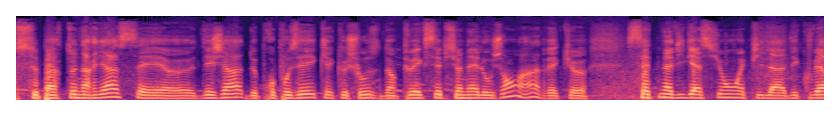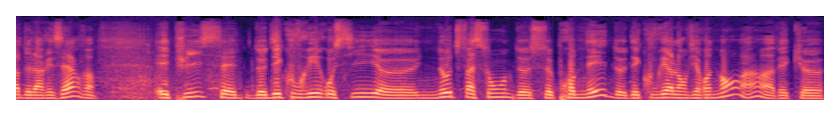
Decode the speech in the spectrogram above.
Ce partenariat, c'est euh, déjà de proposer quelque chose d'un peu exceptionnel aux gens, hein, avec euh, cette navigation et puis la découverte de la réserve. Et puis c'est de découvrir aussi euh, une autre façon de se promener, de découvrir l'environnement hein, avec euh,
